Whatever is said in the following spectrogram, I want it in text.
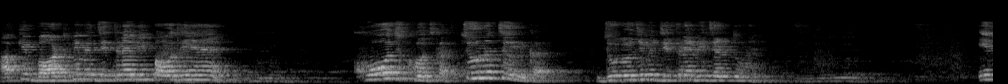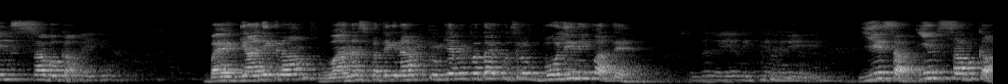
आपके बॉटनी में जितने भी पौधे हैं, खोज खोज कर चुन चुन कर जूलॉजी में जितने भी जंतु हैं, इन सब का वैज्ञानिक नाम, वानस्पतिक नाम, क्योंकि हमें पता है कुछ लोग बोल ही नहीं पाते हैं। ये सब, इन सब का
